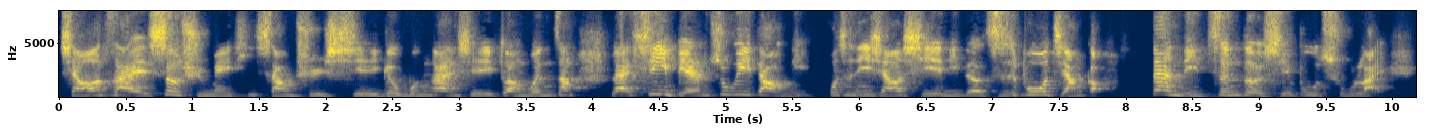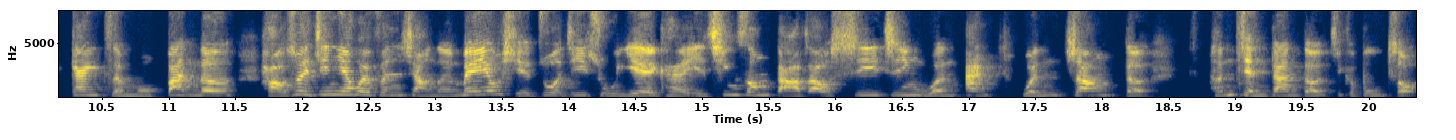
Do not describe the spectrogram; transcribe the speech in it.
想要在社群媒体上去写一个文案，写一段文章来吸引别人注意到你，或是你想要写你的直播讲稿，但你真的写不出来，该怎么办呢？好，所以今天会分享呢，没有写作基础也可以轻松打造吸睛文案文章的。很简单的几个步骤。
